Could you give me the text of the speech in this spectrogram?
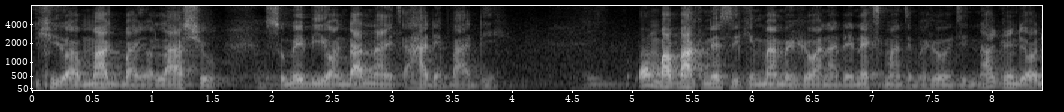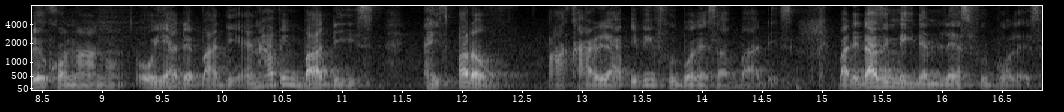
you are marked by your last show. So maybe on that night I had a bad day. One back next week in Bambahio and the next month in Bahio, now during the audio corner, oh, he had a bad day. And having bad days is part of our career. Even footballers have bad days, but it doesn't make them less footballers.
